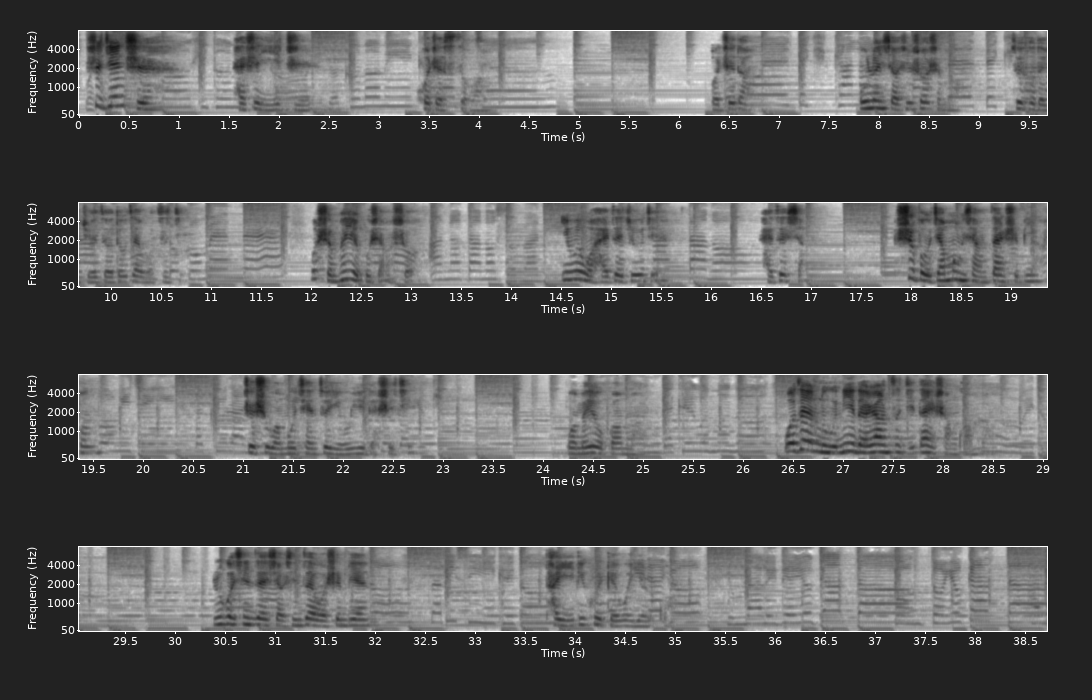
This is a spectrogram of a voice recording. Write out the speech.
是坚持，还是移植，或者死亡？我知道，无论小新说什么，最后的抉择都在我自己。我什么也不想说，因为我还在纠结，还在想。是否将梦想暂时冰封？这是我目前最犹豫的事情。我没有光芒，我在努力的让自己带上光芒。如果现在小新在我身边，他一定会给我一耳光。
